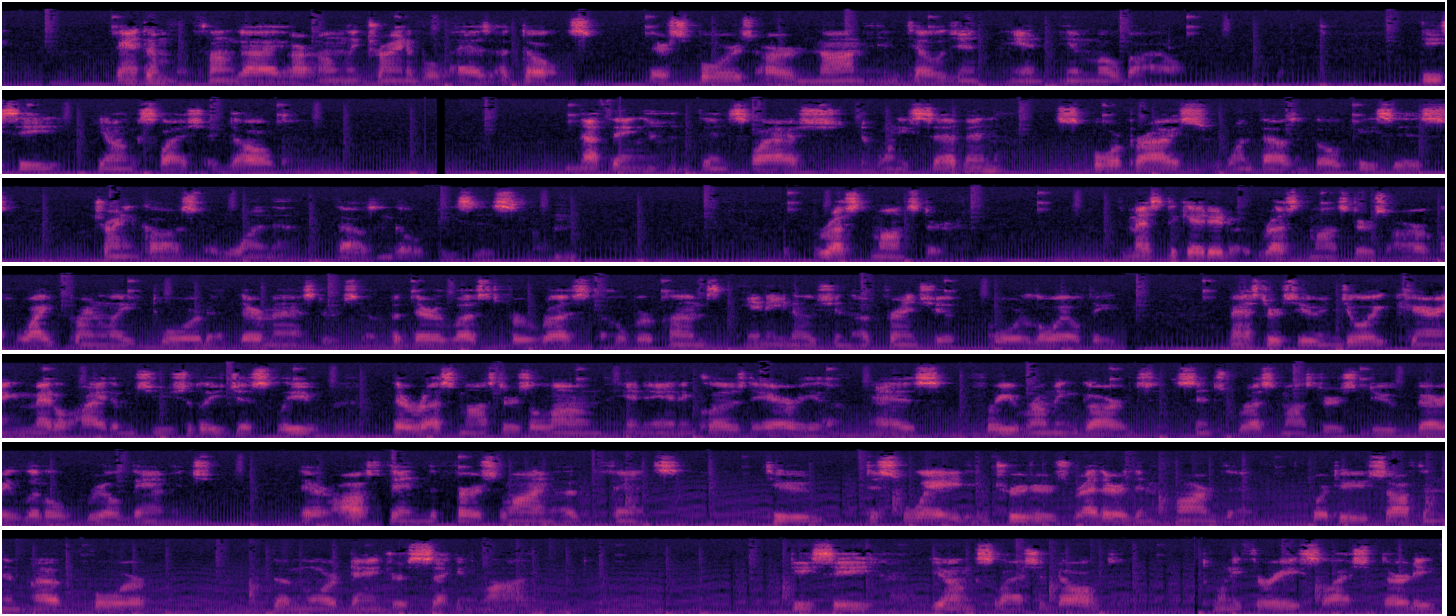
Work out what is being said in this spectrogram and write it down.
Phantom fungi are only trainable as adults. Their spores are non-intelligent and immobile. DC young slash adult. Nothing then slash 27. Spore price 1,000 gold pieces. Training cost 1,000 gold pieces. Rust monster. Domesticated rust monsters are quite friendly toward their masters, but their lust for rust overcomes any notion of friendship or loyalty. Masters who enjoy carrying metal items usually just leave their rust monsters alone in an enclosed area as free roaming guards, since rust monsters do very little real damage. They're often the first line of defense to dissuade intruders rather than harm them, or to soften them up for the more dangerous second line. DC Young slash Adult 23 slash 30.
